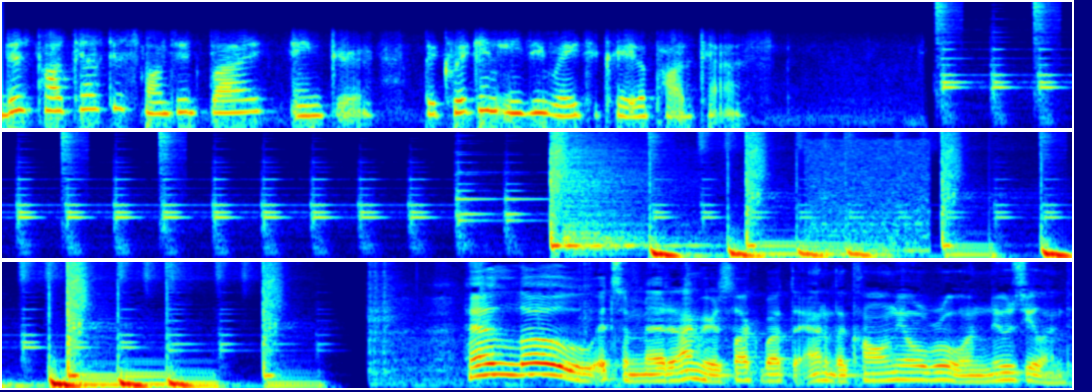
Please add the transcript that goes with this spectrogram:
This podcast is sponsored by Anchor, the quick and easy way to create a podcast. Hello, it's Ahmed, and I'm here to talk about the end of the colonial rule in New Zealand.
